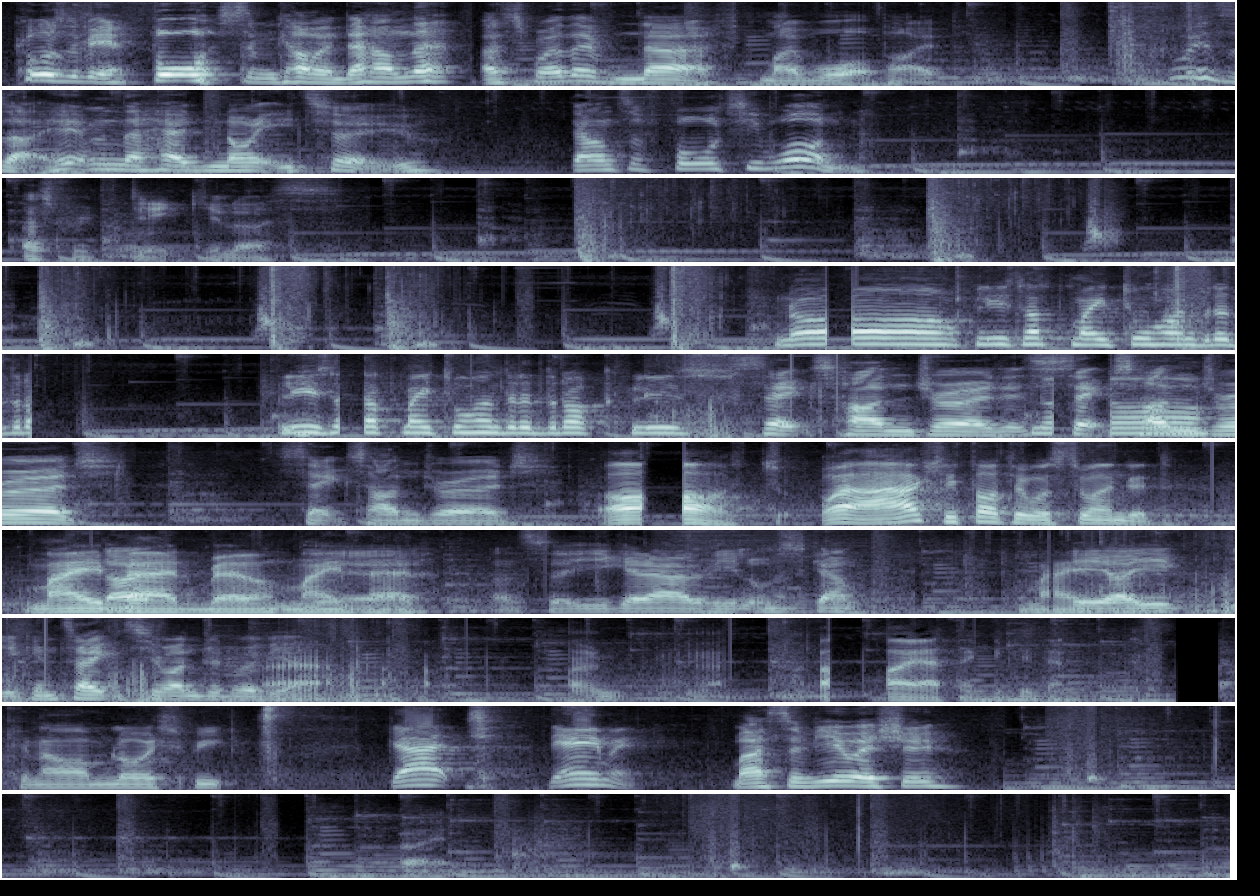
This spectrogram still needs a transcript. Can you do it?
Causing me a foursome coming down there. I swear they've nerfed my water pipe. What is that? Hit him in the head 92, down to 41. That's ridiculous. No, please not my 200 rock. Please not my 200 rock, please. 600. It's 600. 600. Oh, t- well, I actually thought it was 200. My No. bad, bro. My yeah. bad. That's it. You get out of here, little scamp. My Yeah, bad. you, you can take 200 with you. Uh, oh, yeah, thank you then. Okay, now I'm low HP. God damn it. Massive view issue.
